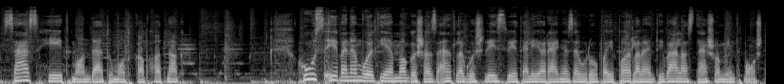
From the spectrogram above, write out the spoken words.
107 mandátumot kaphatnak. 20 éve nem volt ilyen magas az átlagos részvételi arány az európai parlamenti választáson, mint most.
